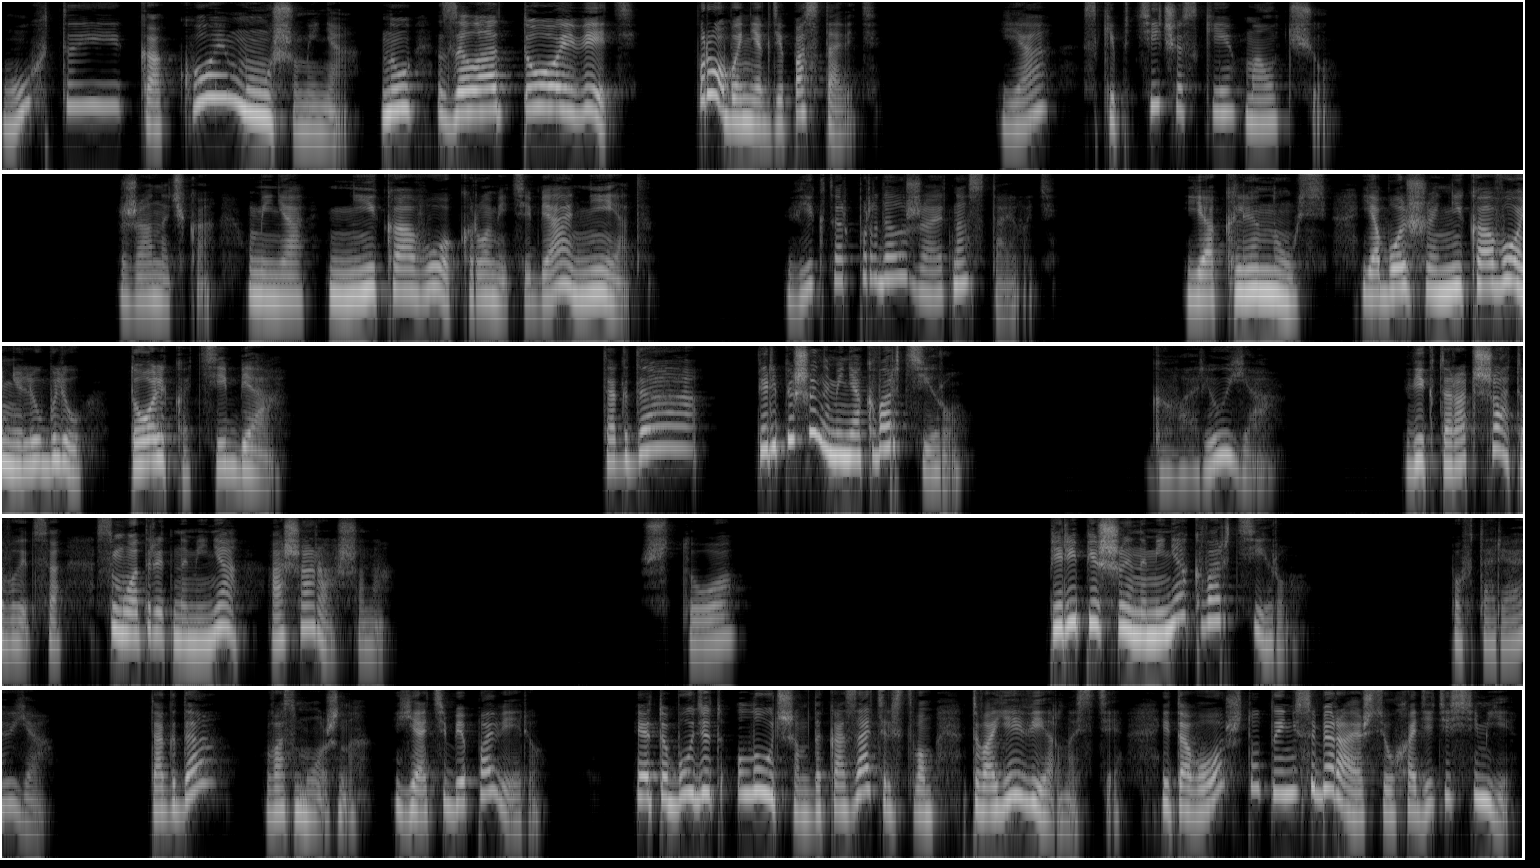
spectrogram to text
Ух ты, какой муж у меня! Ну, золотой ведь! Пробы негде поставить. Я скептически молчу. Жанночка, у меня никого, кроме тебя, нет. Виктор продолжает настаивать. Я клянусь, я больше никого не люблю, только тебя. Тогда перепиши на меня квартиру. Говорю я. Виктор отшатывается, смотрит на меня ошарашенно. Что? Перепиши на меня квартиру. Повторяю я. Тогда, возможно, я тебе поверю. Это будет лучшим доказательством твоей верности и того, что ты не собираешься уходить из семьи.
